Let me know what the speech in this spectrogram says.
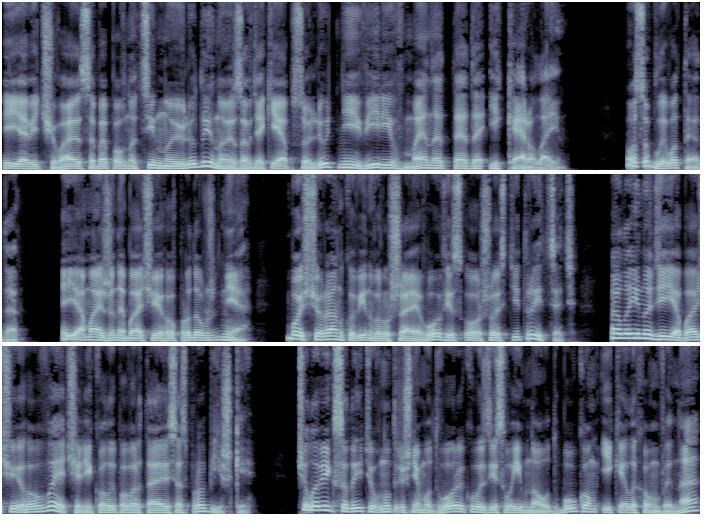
і я відчуваю себе повноцінною людиною завдяки абсолютній вірі в мене Теда і Керолайн. Особливо Теда. Я майже не бачу його впродовж дня, бо щоранку він вирушає в офіс о 6.30, але іноді я бачу його ввечері, коли повертаюся з пробіжки. Чоловік сидить у внутрішньому дворику зі своїм ноутбуком і келихом вина,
